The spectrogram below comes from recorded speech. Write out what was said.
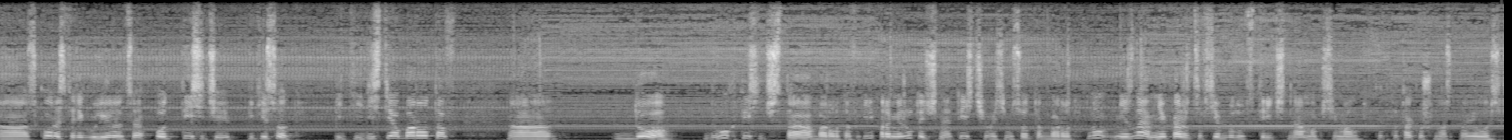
А, скорость регулируется от 1550 оборотов до 2100 оборотов и промежуточная 1800 оборотов. Ну, не знаю, мне кажется, все будут стричь на максималке. Как-то так уж у нас повелось.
